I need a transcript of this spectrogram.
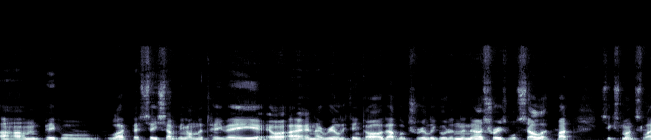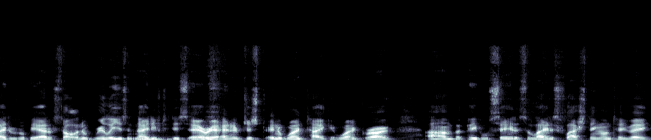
um, people like they see something on the TV or, uh, and they really think, oh, that looks really good, and the nurseries will sell it, but six months later it'll be out of style, and it really isn't native to this area, and it just and it won't take, it won't grow. Um, but people see it, it's the latest flash thing on TV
